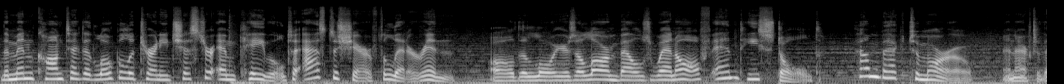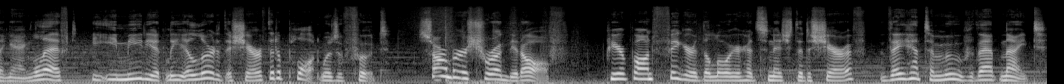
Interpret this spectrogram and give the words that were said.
the men contacted local attorney Chester M. Cable to ask the sheriff to let her in. All the lawyer's alarm bells went off and he stalled. Come back tomorrow. And after the gang left, he immediately alerted the sheriff that a plot was afoot. Sarber shrugged it off. Pierpont figured the lawyer had snitched to the sheriff. They had to move that night.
